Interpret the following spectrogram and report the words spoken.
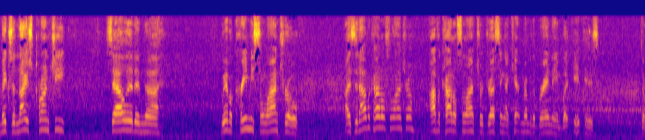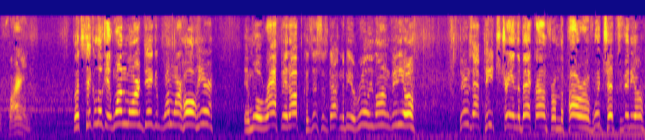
Makes a nice crunchy salad and uh, we have a creamy cilantro. Is it avocado cilantro? Avocado cilantro dressing. I can't remember the brand name, but it is divine. Let's take a look at one more dig, one more hole here, and we'll wrap it up because this has gotten to be a really long video. There's that peach tree in the background from the Power of Wood Chips video.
